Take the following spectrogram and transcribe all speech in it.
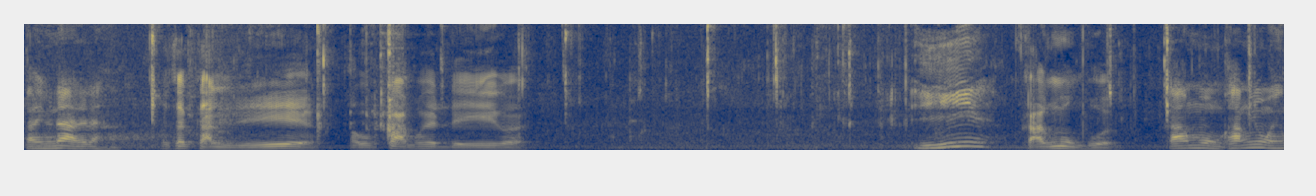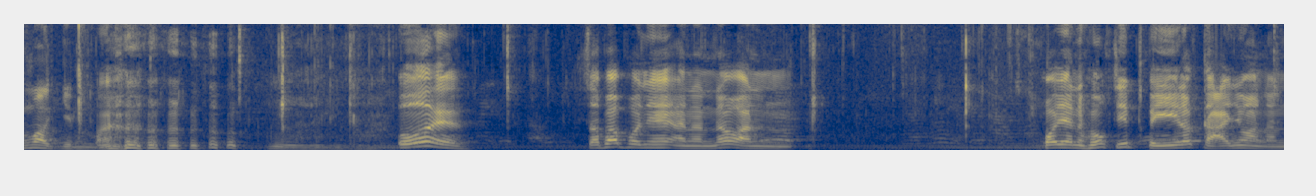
นั่งอยู่หน้าได้เลยฮะ เขาจัดการดีเอาฟาร์มเขาเฮ็ดดีกว่าอีกลางมุ่งพูดกลางหมุงครั้งยุ่งให้ว่ากินบ่โอ้ยสภาพพ่อใหญ่อันนั้นแล้วอันพ่อใหญ่หกสิบปีแล้วตายย้อนอัน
